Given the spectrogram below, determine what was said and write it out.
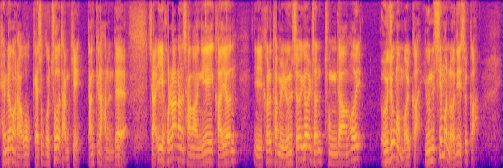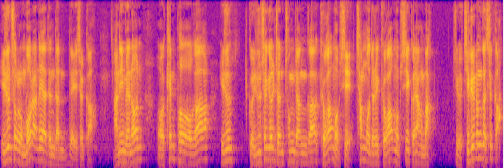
해명을 하고 계속 그 주워 담기, 담기를 하는데 자, 이 혼란한 상황이 과연 이 그렇다면 윤석열 전 총장의 의중은 뭘까? 윤심은 어디 있을까? 이준석을 몰아내야 된다는 데 있을까? 아니면은 어, 캠퍼가 이준 그 윤석열 전 총장과 교감 없이 참모들의 교감 없이 그냥 막 지- 지르는 것일까?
